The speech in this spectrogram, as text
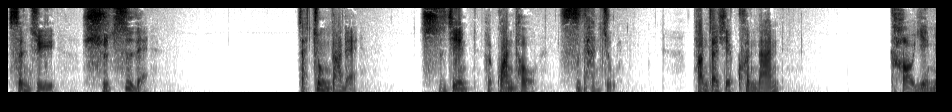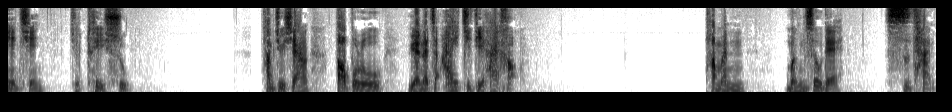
甚至于十次的，在重大的。时间和关头试探主，他们在一些困难考验面前就退缩，他们就想，倒不如原来在埃及地还好。他们蒙受的试探，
